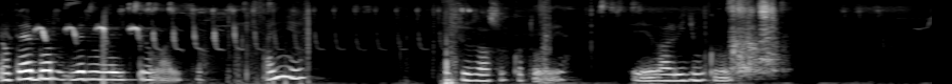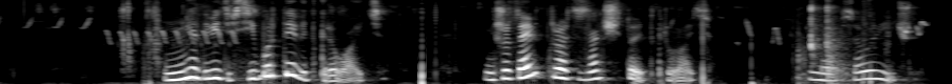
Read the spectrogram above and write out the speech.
А цей борт, видно, не відкривається. А ні. Ось цю засувка теж є. І зараз відім коли. Ні, дивіться, всі борти відкриваються. Якщо це відкривається, значить то відкривається. Ну, все логічно.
